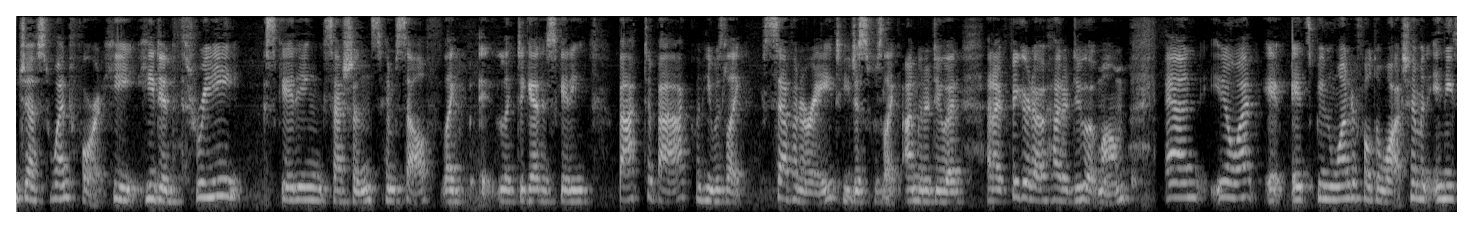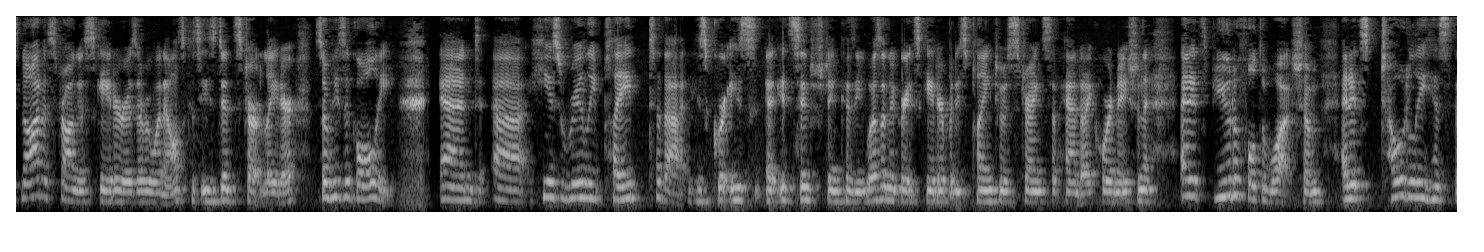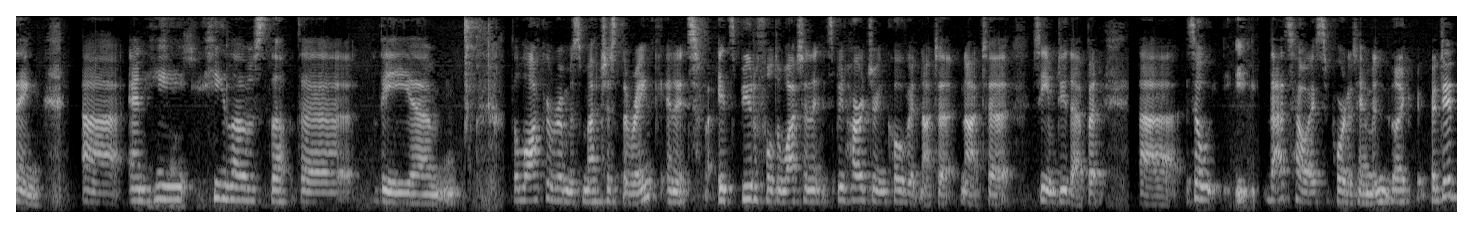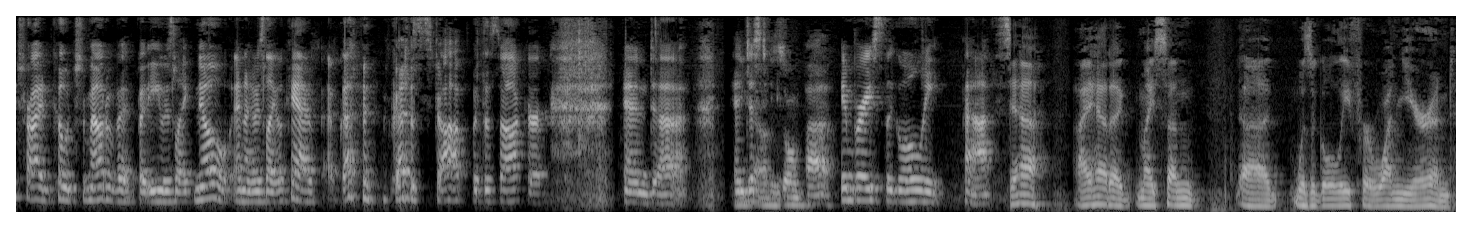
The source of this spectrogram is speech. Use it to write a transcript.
just went for it. He he did three skating sessions himself like like to get his skating back to back when he was like seven or eight. He just was like, I'm going to do it. And I figured out how to do it, mom. And you know what? It, has been wonderful to watch him. And, and, he's not as strong a skater as everyone else because he did start later. So he's a goalie. And uh, he's really played to that. He's great. He's, it's interesting because he wasn't a great skater, but he's playing to his strengths of hand eye coordination. And it's beautiful to watch him. And it's totally his thing. Uh, and he he loves the the the um, the locker room as much as the rink, and it's it's beautiful to watch, and it's been hard during COVID not to not to see him do that. But uh, so he, that's how I supported him, and like I did try and coach him out of it, but he was like no, and I was like okay, I've, I've got to, I've got to stop with the soccer, and uh, and just embrace the goalie path. Yeah, I had a my son uh, was a goalie for one year and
